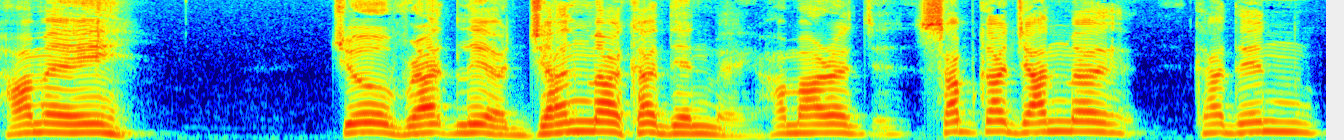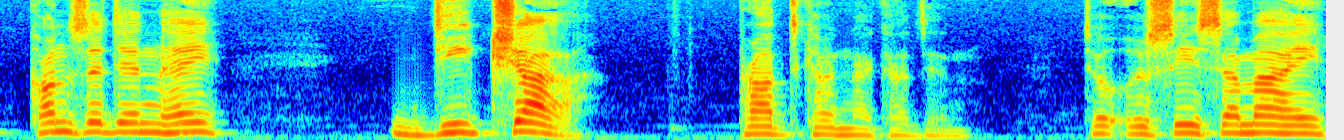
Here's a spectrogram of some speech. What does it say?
हमें जो व्रत लिया जन्म का दिन में, हमारा सबका जन्म का दिन कौन सा दिन है? दीक्षा प्राप्त करने का दिन। तो उसी समय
